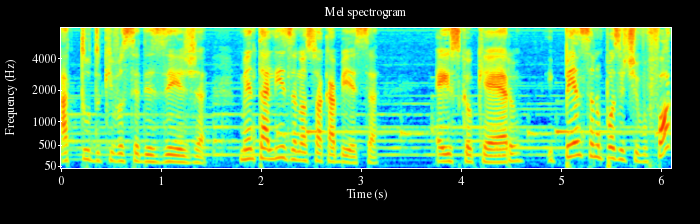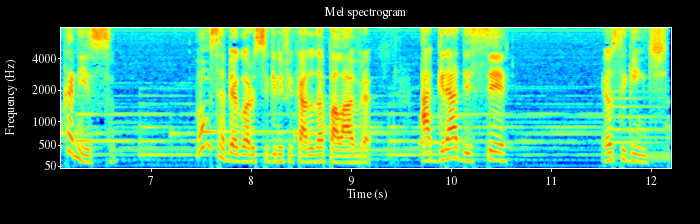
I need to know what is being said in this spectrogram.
a tudo que você deseja. Mentaliza na sua cabeça é isso que eu quero. E pensa no positivo, foca nisso. Vamos saber agora o significado da palavra agradecer? É o seguinte:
